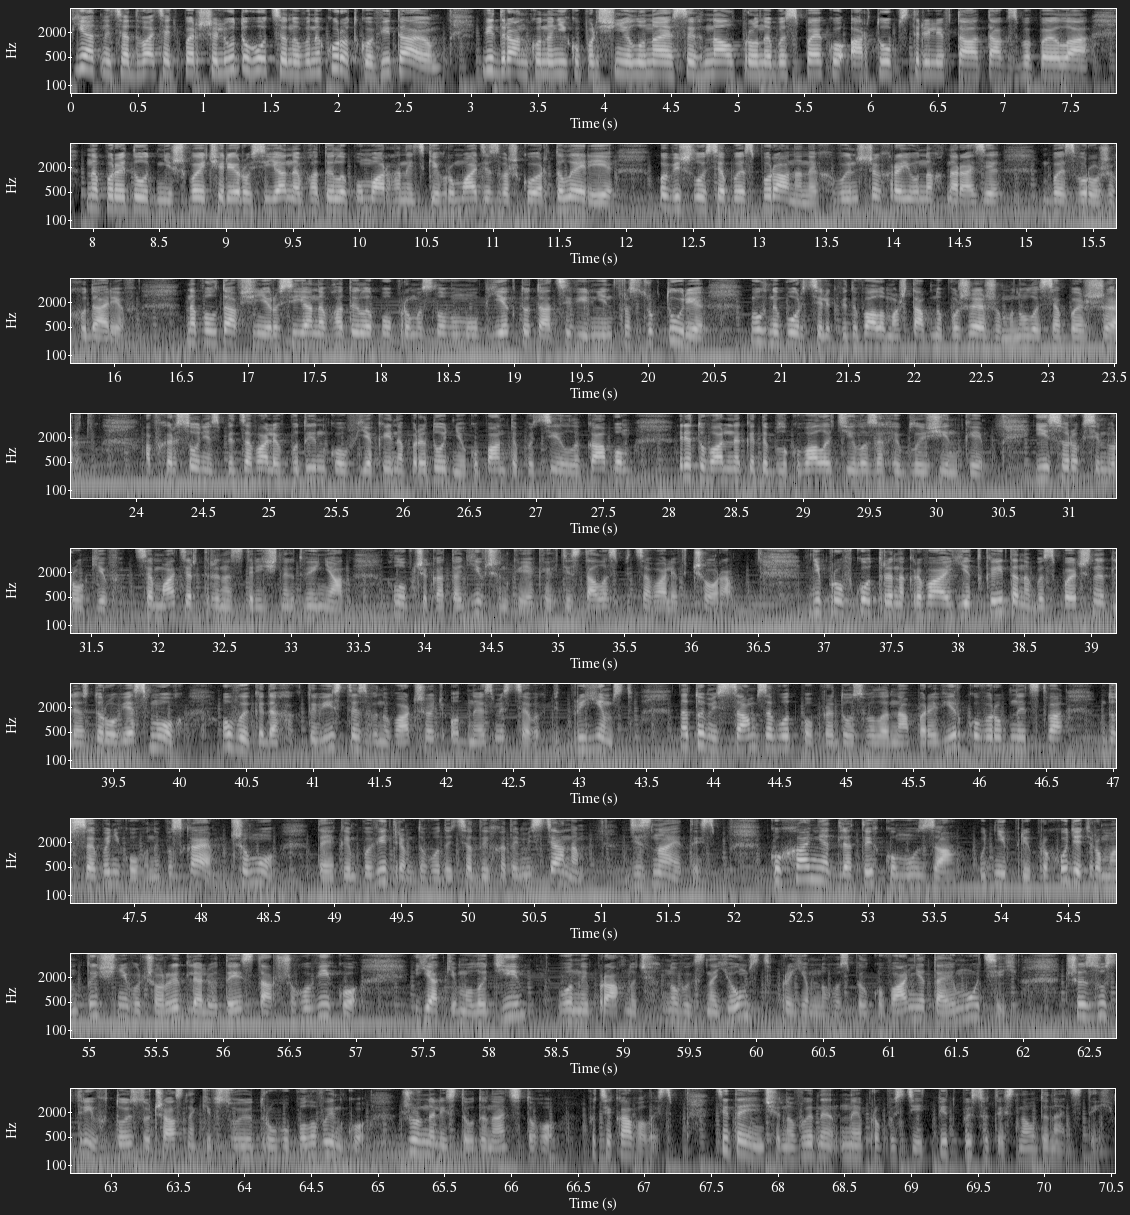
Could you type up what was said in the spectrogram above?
П'ятниця, 21 лютого. Це новини коротко. Вітаю. Від ранку на Нікопольщині лунає сигнал про небезпеку артобстрілів та атак з БПЛА. Напередодні ж ввечері росіяни вгатили по Марганицькій громаді з важкої артилерії. Обійшлося без поранених. В інших районах наразі без ворожих ударів. На Полтавщині росіяни вгатили по промисловому об'єкту та цивільній інфраструктурі. Вогнеборці ліквідували масштабну пожежу. Минулося без жертв. А в Херсоні з під завалів будинку, в який напередодні окупанти поцілили кабом, рятувальники деблокували тіло загиблої жінки. Їй 47 років. Це матір 13-річних двійнят, хлопчика та дівчинки, яких дістали з під завалів вчора. Дніпро вкотре накриває їдкий та небезпечний для здоров'я смог. У викидах активісти звинувачують одне з місцевих підприємств. Натомість сам завод, попри дозволи на перевірку виробництва, до себе нікого не пускає. Чому та яким повітрям доводиться дихати містянам? Дізнаєтесь. Кохання для тих, кому за у Дніпрі проходять романтичні вечори для людей старшого віку. Як і молоді, вони прагнуть нових знайомств, приємного спілкування та емоцій. Чи зустрів хтось з учасників свою другу половинку? Журналісти 11-го поцікавились. Ці та інші новини не пропустіть. Підписуйтесь на 11-й.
